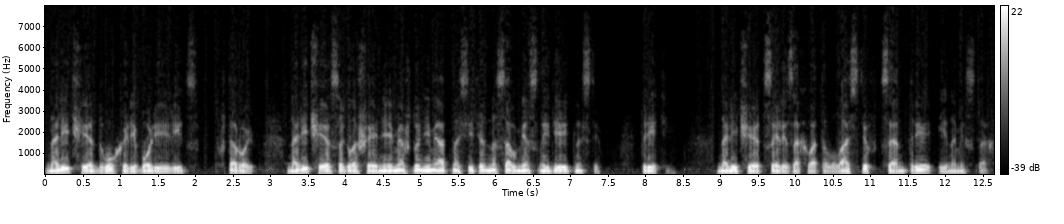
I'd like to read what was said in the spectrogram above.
Наличие двух или более лиц. Второй. Наличие соглашения между ними относительно совместной деятельности. Третий. Наличие цели захвата власти в центре и на местах.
